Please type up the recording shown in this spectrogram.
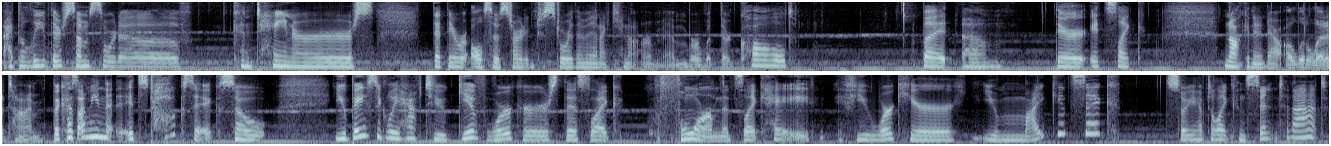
i believe there's some sort of containers that they were also starting to store them in i cannot remember what they're called but um they're it's like knocking it out a little at a time because I mean it's toxic. So you basically have to give workers this like form that's like, hey, if you work here, you might get sick. So you have to like consent to that.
